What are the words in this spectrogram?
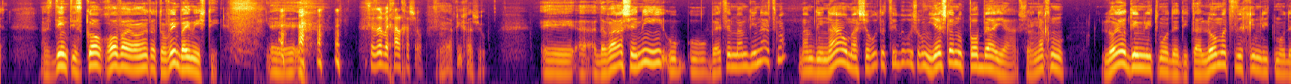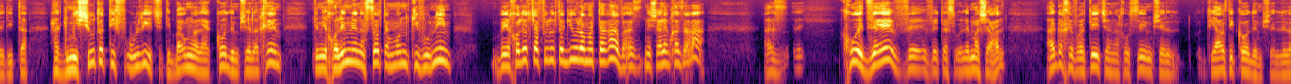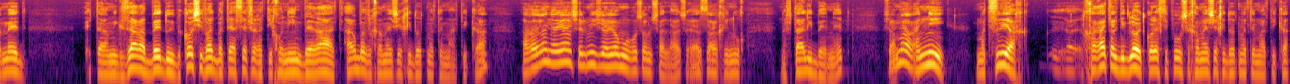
אז דין, תזכור, רוב הרעיונות הטובים באים מאשתי. אה, שזה בכלל חשוב. זה הכי חשוב. Uh, הדבר השני הוא, הוא בעצם מהמדינה עצמה, מהמדינה או מהשירות הציבורי, שאומרים, יש לנו פה בעיה שאנחנו לא יודעים להתמודד איתה, לא מצליחים להתמודד איתה. הגמישות התפעולית שדיברנו עליה קודם שלכם, אתם יכולים לנסות המון כיוונים, ויכול להיות שאפילו תגיעו למטרה, ואז נשלם חזרה. אז uh, קחו את זה ו- ותעשו, למשל, אג"ח חברתית שאנחנו עושים, של, תיארתי קודם, של ללמד את המגזר הבדואי בכל שבעת בתי הספר התיכוניים ברהט, ארבע וחמש יחידות מתמטיקה. הרעיון היה של מי שהיום הוא ראש הממשלה, שהיה שר החינוך נפתלי בנט, שאמר, אני מצליח, חרט על דגלו את כל הסיפור של חמש יחידות מתמטיקה.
